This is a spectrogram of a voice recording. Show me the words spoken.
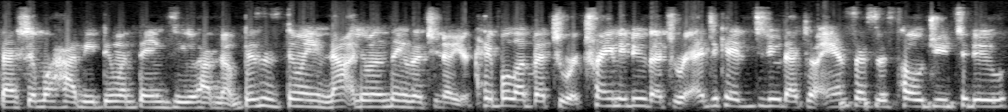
that shit will have you doing things you have no business doing, not doing things that you know you're capable of, that you were trained to do, that you were educated to do, that your ancestors told you to do.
